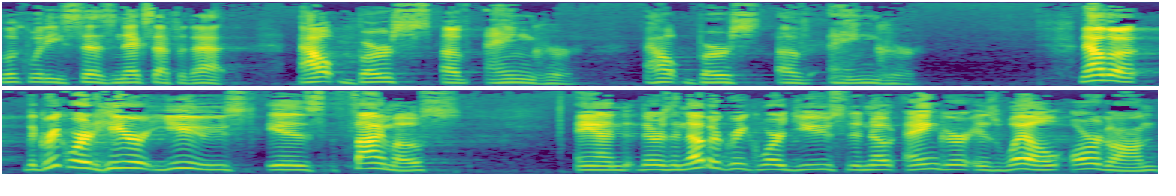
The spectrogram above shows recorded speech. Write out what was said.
Look what he says next after that outbursts of anger. Outbursts of anger. Now, the, the Greek word here used is thymos, and there's another Greek word used to denote anger as well, orgon.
